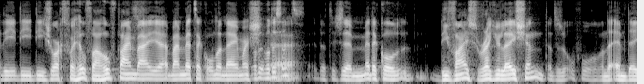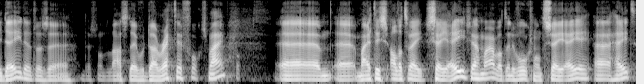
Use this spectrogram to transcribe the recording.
die, die, die zorgt voor heel veel hoofdpijn bij, eh, bij medtech-ondernemers. Wat- wat is dat? dat is de Medical Device Regulation. Dat is de opvolger van de MDD. Dat was, daar stond de laatste voor Directive volgens mij. Ehm, eh, maar het is alle twee CE, zeg maar, wat in de volksmond CE heet.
